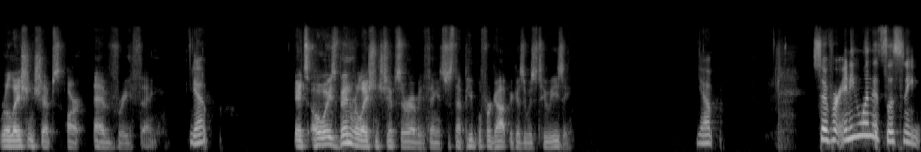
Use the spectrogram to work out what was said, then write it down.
relationships are everything. Yep. It's always been relationships are everything. It's just that people forgot because it was too easy. Yep. So, for anyone that's listening,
